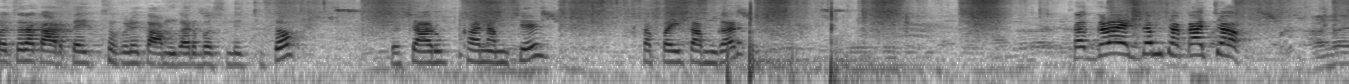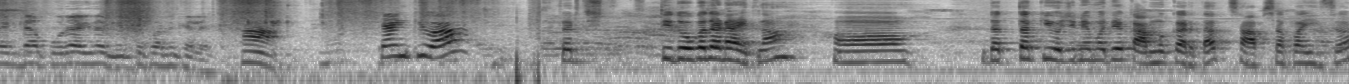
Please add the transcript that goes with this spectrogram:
कचरा काढतायत सगळे कामगार बसलेत तिथं. तर शाहरुख खान आमचे सफाई कामगार. सगळं एकदम चकाचक. एकदा पुरा एकदा वीस केलंय. हां. थँक्यू हा. तर ती दोघं जण आहेत ना दत्तक योजनेमध्ये कामं करतात साफसफाईचं.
